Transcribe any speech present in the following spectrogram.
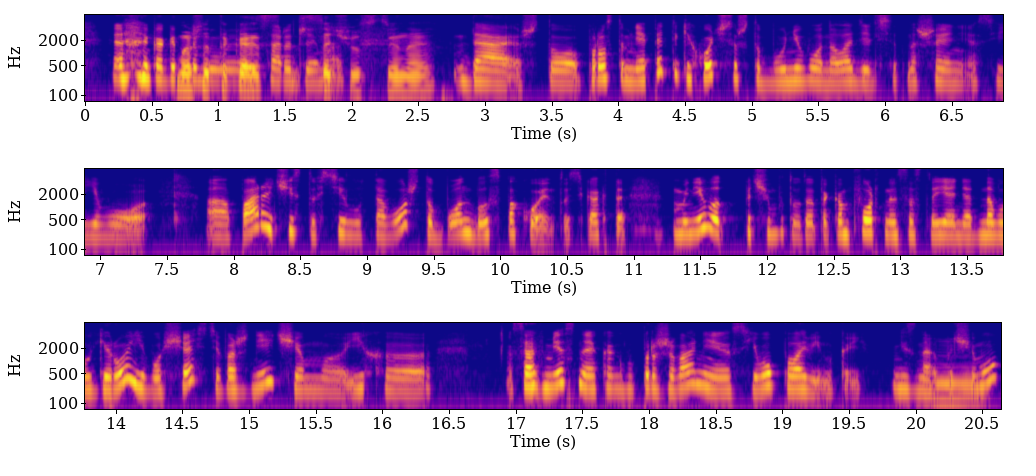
как это было такая Сара Джейма. сочувственная. Да, что просто мне опять-таки хочется, чтобы у него наладились отношения с его а, парой чисто в силу того, чтобы он был спокоен. То есть как-то мне вот почему-то вот это комфортное состояние одного героя, его счастье важнее, чем их э, совместное как бы проживание с его половинкой. Не знаю mm. почему.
